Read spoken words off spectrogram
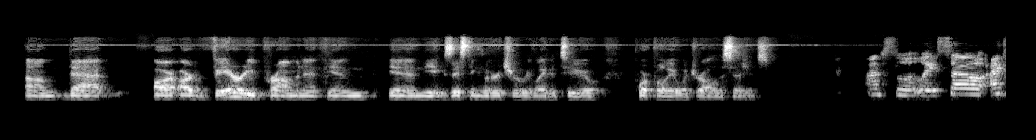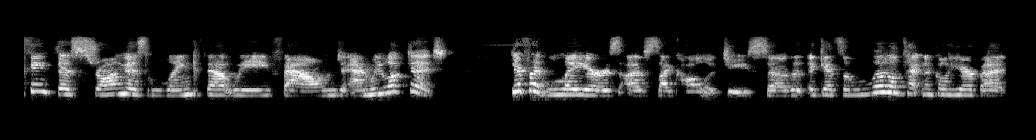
um, that are, are very prominent in, in the existing literature related to portfolio withdrawal decisions. Absolutely. So I think the strongest link that we found, and we looked at different layers of psychology. So it gets a little technical here, but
